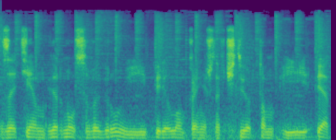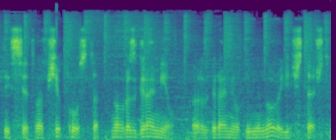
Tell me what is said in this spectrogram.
Затем вернулся в игру и перелом, конечно, в четвертом и пятый сет вообще просто ну, разгромил. Разгромил Доминора. Я считаю, что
